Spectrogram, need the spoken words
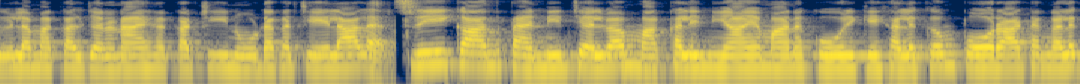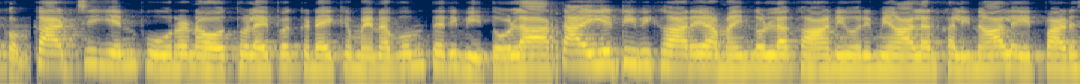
ஈழமக்கள் ஜனநாயக கட்சியின் ஊடக செயலாளர் ஸ்ரீகாந்த் பன்னீர்செல்வம் மக்களின் நியாயமான கோரிக்கைகளுக்கும் போராட்டங்களுக்கும் கட்சியின் பூரண ஒத்துழைப்பு கிடைக்கும் எனவும் தெரிவித்துள்ளார். தையிட்டி விகாரை அமைந்துள்ள காணி உரிமையாளர்களினால் ஏற்பாடு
